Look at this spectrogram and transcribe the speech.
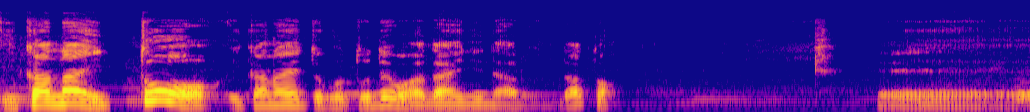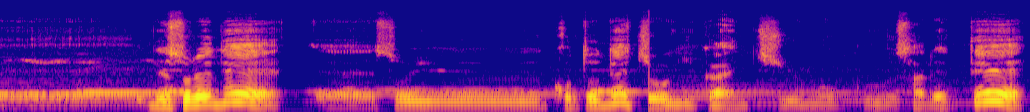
ー、行かないと、行かないということで話題になるんだと。えー、で、それで、えー、そういうことで町議会に注目されて、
